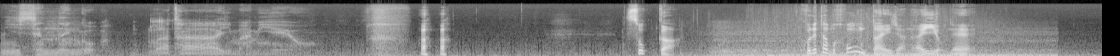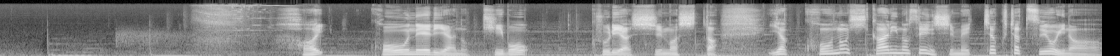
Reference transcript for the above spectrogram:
2000年後また相まみえよ そっか。これ多分本体じゃないよね。はい。コーネリアの希望クリアしました。いやこの光の戦士めちゃくちゃ強いな。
